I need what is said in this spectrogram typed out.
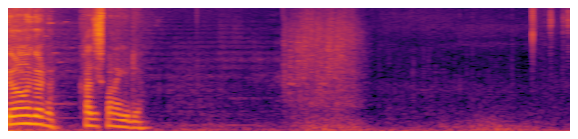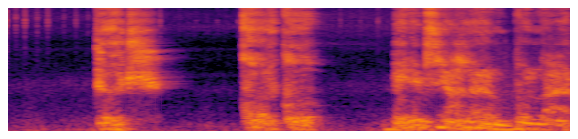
Gör onu gördüm. Kha'Zix bana geliyor. Güç, korku. Benim silahlarım bunlar.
